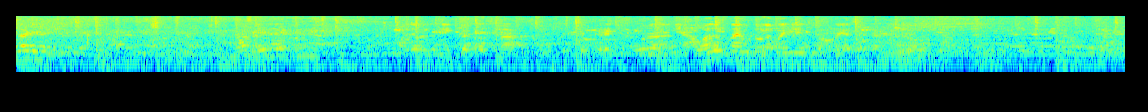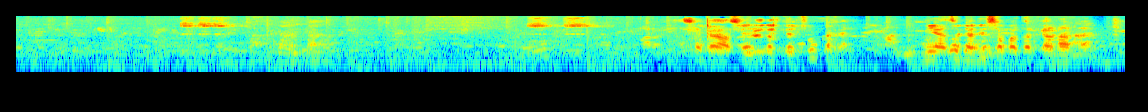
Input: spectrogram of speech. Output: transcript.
गाडी आहे त्यांना असं काय असेल ते चूक आहे. मी याचं कधी समर्थन करणार नाही.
